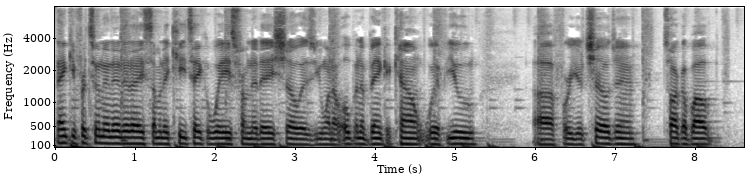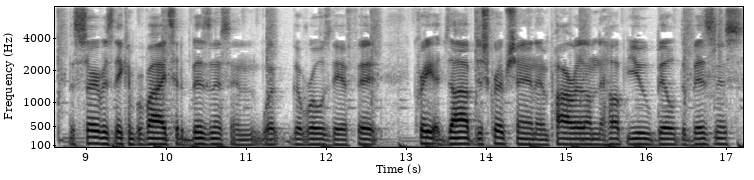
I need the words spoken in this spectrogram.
Thank you for tuning in today. Some of the key takeaways from today's show is you want to open a bank account with you uh, for your children. Talk about the service they can provide to the business and what good roles they fit. Create a job description and empower them to help you build the business.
